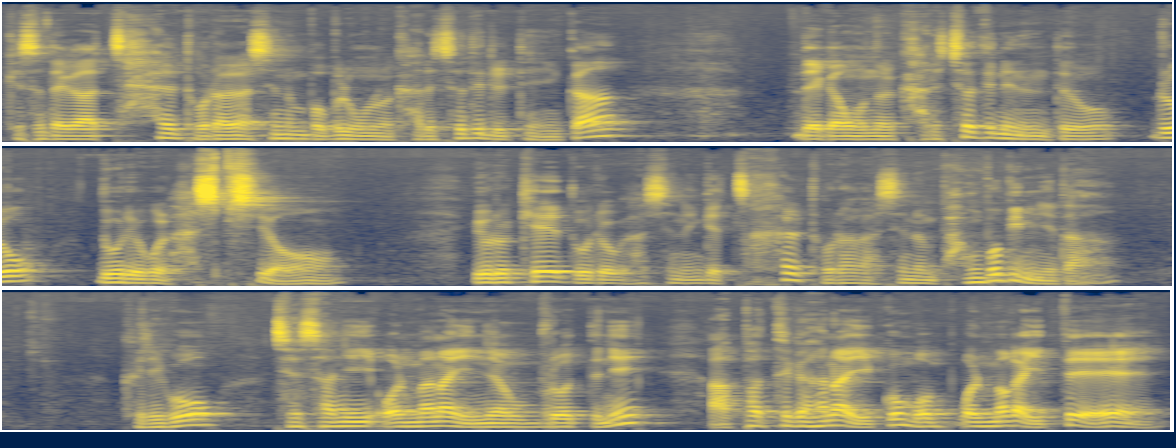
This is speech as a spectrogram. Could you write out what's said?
그래서 내가 잘 돌아가시는 법을 오늘 가르쳐 드릴 테니까 내가 오늘 가르쳐 드리는 대로 노력을 하십시오. 이렇게 노력하시는 게 잘 돌아가시는 방법입니다. 그리고 재산이 얼마나 있냐고 물었더니 아파트가 하나 있고 뭐 얼마가 있대.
